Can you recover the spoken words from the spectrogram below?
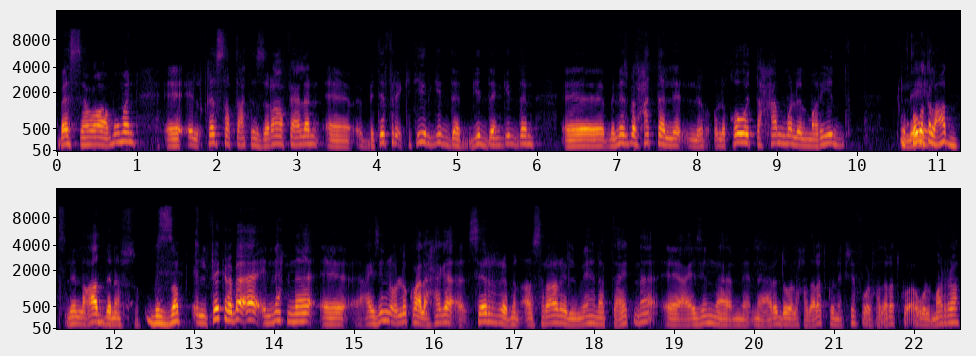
بس هو عموما آه، القصة بتاعت الزراعة فعلا آه، بتفرق كتير جدا جدا جدا آه، بالنسبة حتى لقوة تحمل المريض وقوة العض. للعض نفسه. بالظبط. الفكرة بقى إن إحنا آه، عايزين نقول لكم على حاجة سر من أسرار المهنة بتاعتنا آه، عايزين نعرضه لحضراتكم نكشفه لحضراتكم أول مرة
